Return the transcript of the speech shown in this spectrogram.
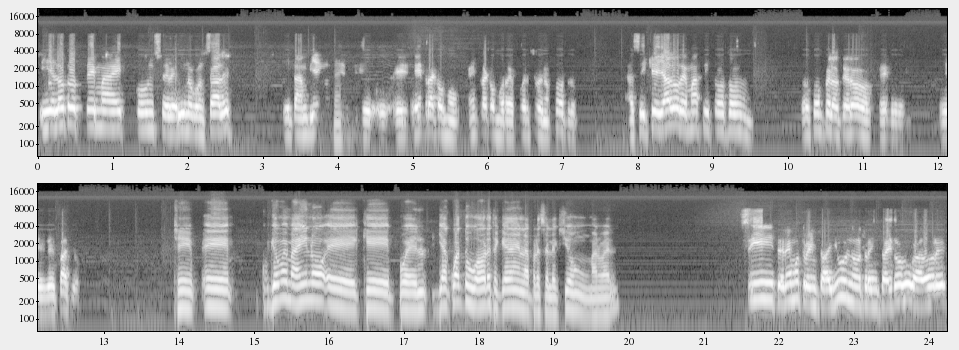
Y el otro tema es con Severino González, que también eh, eh, entra como entra como refuerzo de nosotros. Así que ya los demás sí todos son, todos son peloteros eh, eh, del patio. Sí, eh, yo me imagino eh, que pues ya cuántos jugadores te quedan en la preselección, Manuel. Sí, tenemos 31, 32 jugadores.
